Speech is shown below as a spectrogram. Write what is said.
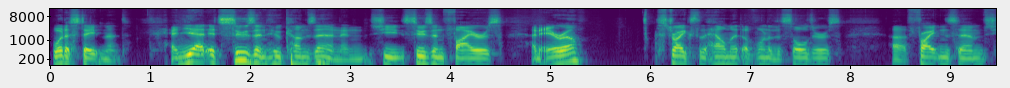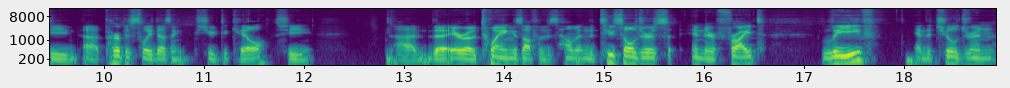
What a statement! And yet it's Susan who comes in, and she Susan fires an arrow, strikes the helmet of one of the soldiers. uh, frightens him. She uh, purposely doesn't shoot to kill. She uh, the arrow twangs off of his helmet, and the two soldiers, in their fright, leave, and the children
